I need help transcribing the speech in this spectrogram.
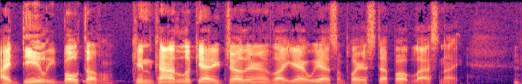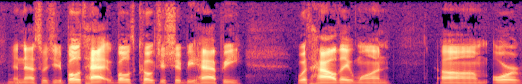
Ideally, both of them can kind of look at each other and like, yeah, we had some players step up last night, and that's what you both ha- both coaches should be happy with how they won, um, or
